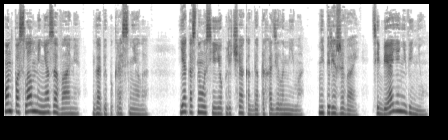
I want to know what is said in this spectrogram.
он послал меня за вами», — Габи покраснела. Я коснулась ее плеча, когда проходила мимо. «Не переживай, тебя я не виню».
